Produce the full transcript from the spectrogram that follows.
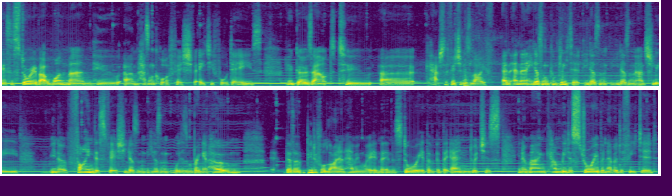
It's a story about one man who um, hasn't caught a fish for 84 days, who goes out to uh, catch the fish of his life, and, and then he doesn't complete it. He doesn't he doesn't actually you know, find this fish. He doesn't, he doesn't, he doesn't bring it home. There's a beautiful line in Hemingway in the, in the story at the, at the end, which is, you know, man can be destroyed but never defeated.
